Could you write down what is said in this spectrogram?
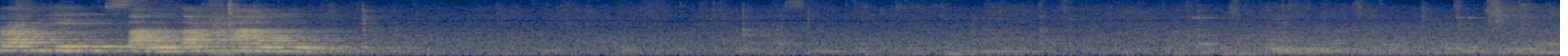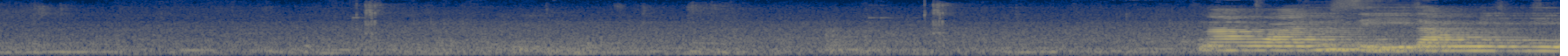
ประพินสันตพันธ์นางวายุศรีดำมี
